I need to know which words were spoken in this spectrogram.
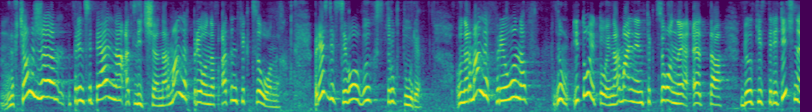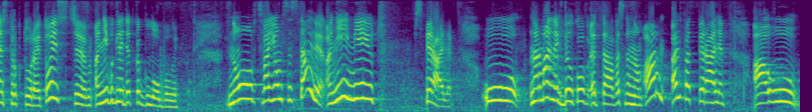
В чем же принципиально отличие нормальных прионов от инфекционных? Прежде всего в их структуре. У нормальных прионов ну, и то, и то, и нормальные инфекционные это белки с теоретичной структурой, то есть э, они выглядят как глобулы. Но в своем составе они имеют спирали. У нормальных белков это в основном альфа-спирали, а у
